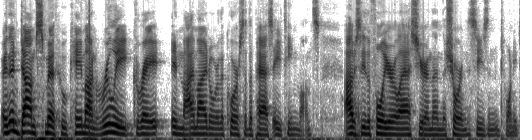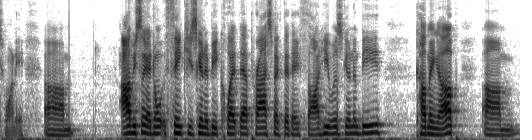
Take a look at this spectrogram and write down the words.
And then Dom Smith, who came on really great in my mind over the course of the past 18 months. Obviously, the full year last year and then the shortened season in 2020. Um, obviously, I don't think he's going to be quite that prospect that they thought he was going to be coming up. Um,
